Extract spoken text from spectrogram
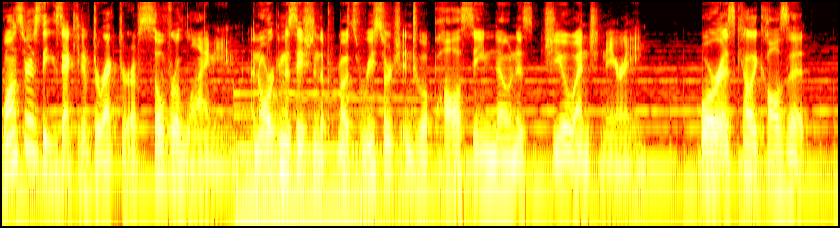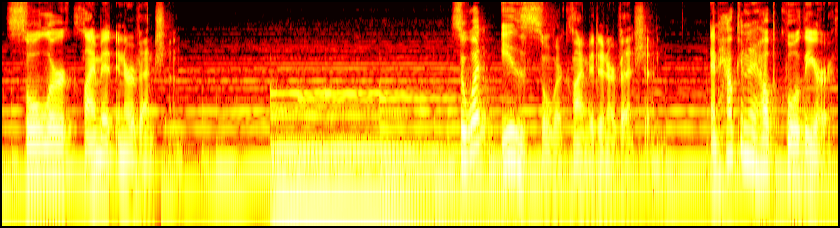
Wanser is the executive director of SilverLining, an organization that promotes research into a policy known as geoengineering, or as Kelly calls it, solar climate intervention. So, what is solar climate intervention? And how can it help cool the Earth?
